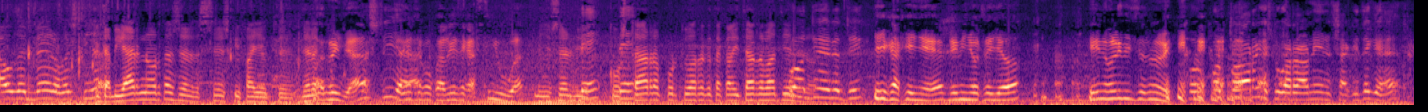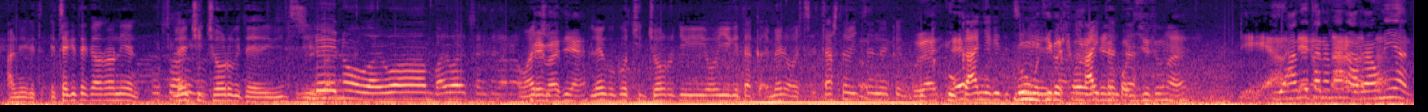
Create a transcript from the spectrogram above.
Hau den bero, bestia. Eta bigarren hortan zer, zer eski faiote. Andria. Beste kalite kastigua. baina zer, di, kostarra, portuarrak eta kalitarra bat dira. direnetik, Ika kine, eh, de minuto yo. Y no le bitzen hori. por- Porto Harri ez du garra honien zakiteke, eh? Hanik, etxakite garra honien, lehen txintxorro gite ibiltze ziren. Leheno, bai, bai, bai, bai, zakite garra. Batia, eh? Lehen koko txintxorro horiek eta, hemen, ez da bitzen, kukaina egiten Gumutiko ziren, eskola jaitan eta... polizizuna, eh? Ihandetan hemen arraunian,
